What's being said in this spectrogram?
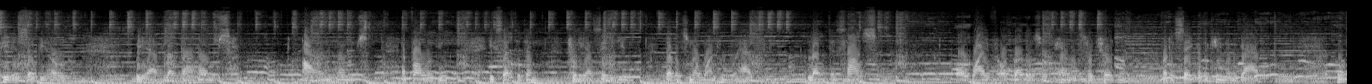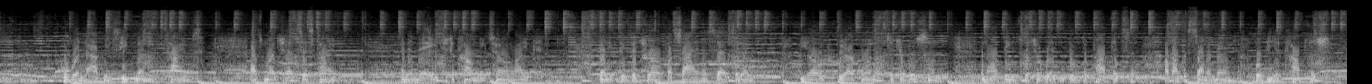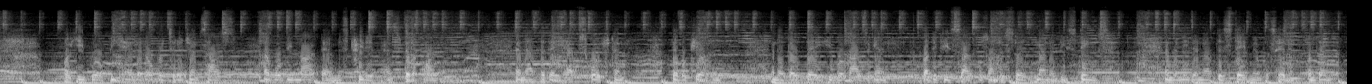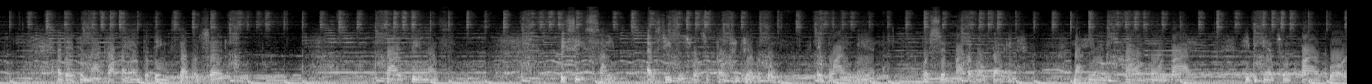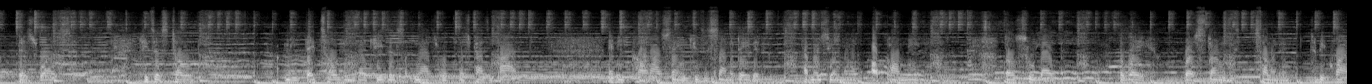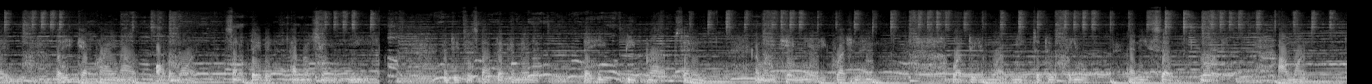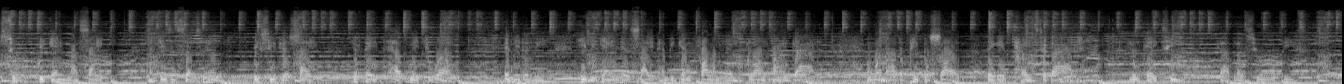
Peter said, Behold, we have left our homes, our own homes, and followed you. He said to them, Truly I say to you, there is no one who has left his house, or wife, or brothers, or parents, or children, for the sake of the kingdom of God, who, who will not receive many times as much as this time, and in the age to come eternal life. Then he took the twelve aside and said to them, Behold, we are going up to Jerusalem, and all things which are written through the prophets about the Son of Man will be accomplished. For he will be handed over to the Gentiles, and will be mocked and mistreated and spit upon. And after they have scourged him, they will kill him. And the third day he will rise again. But the disciples understood none of these things, and the meaning of this statement was hidden from them. And they did not comprehend the things that were said. Bartimaeus received sight as Jesus was approaching Jericho. A blind man was sitting by the road begging. Now hearing the crowd going by, he began to inquire what this was. Jesus told, Mean, they told him that Jesus of Nazareth was passing by. And he called out saying, Jesus, son of David, have mercy upon me. Those who led the way were sternly telling him to be quiet, but he kept crying out all the more, Son of David, have mercy on me. And Jesus stopped and commanded that he be brought to him. And when he came near, he questioned him, What do you want me to do for you? And he said, Lord, I want to regain my sight. And Jesus said to him, Receive your sight. Your faith has made you well. Immediately he regained his sight and began following him, glorifying God. And when all the people saw it, they gave praise to God. Luke 18. God bless you all. Peace.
